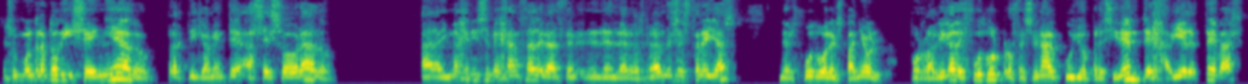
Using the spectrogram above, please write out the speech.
es un contrato diseñado, prácticamente asesorado a la imagen y semejanza de las, de las grandes estrellas del fútbol español por la Liga de Fútbol Profesional, cuyo presidente, Javier Tebas,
